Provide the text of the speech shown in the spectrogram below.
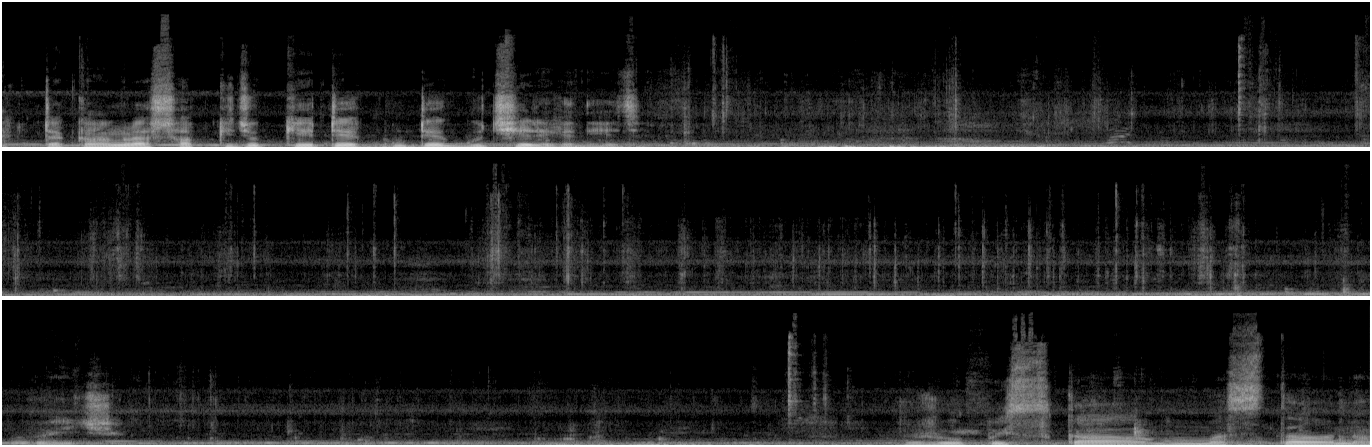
একটা কাঁকড়া সব কিছু কেটে কুটে গুছিয়ে রেখে দিয়েছে এই যে। रूप इसका मस्ताना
